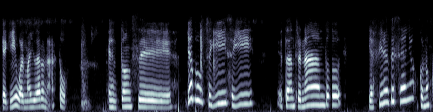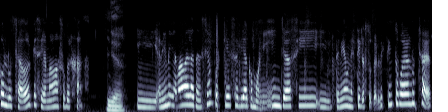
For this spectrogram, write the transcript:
que aquí igual me ayudaron harto. Entonces, ya pues seguí, seguí, estaba entrenando y a fines de ese año conozco a un luchador que se llamaba Super Hans. Y a mí me llamaba la atención porque él salía como ninja así y tenía un estilo súper distinto para luchar.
